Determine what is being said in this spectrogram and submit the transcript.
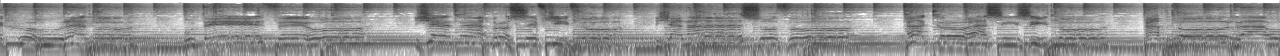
έχω ουρανό ούτε Θεό για να προσευχηθώ, για να σωθώ ακροαση ζητώ απ' το λαό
